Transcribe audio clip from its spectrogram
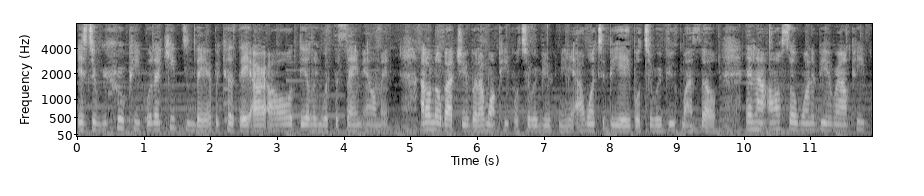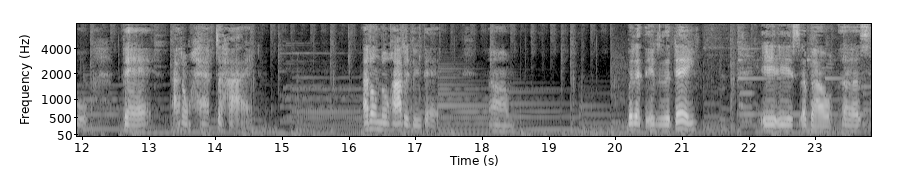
is to recruit people that keep them there because they are all dealing with the same ailment. I don't know about you, but I want people to rebuke me. I want to be able to rebuke myself. And I also want to be around people that I don't have to hide. I don't know how to do that. Um, but at the end of the day, it is about us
